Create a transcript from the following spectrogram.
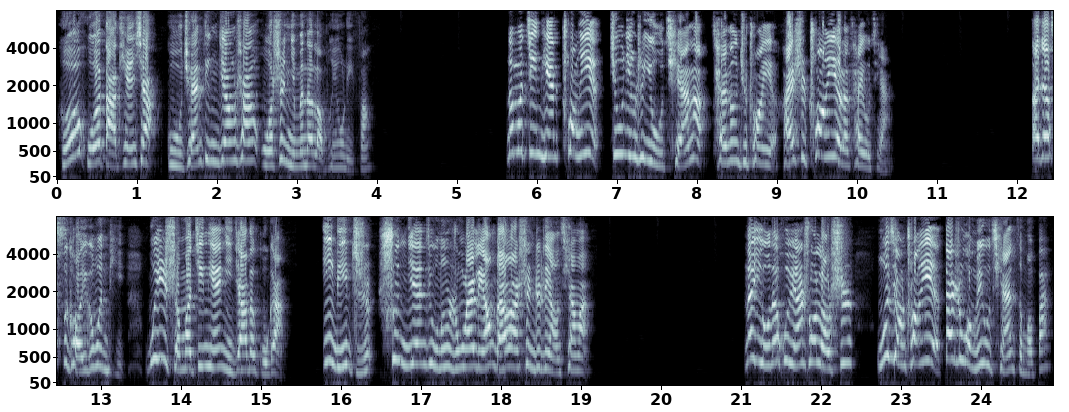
合伙打天下，股权定江山。我是你们的老朋友李芳。那么今天创业究竟是有钱了才能去创业，还是创业了才有钱？大家思考一个问题：为什么今天你家的骨干一离职，瞬间就能融来两百万甚至两千万？那有的会员说：“老师，我想创业，但是我没有钱，怎么办？”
